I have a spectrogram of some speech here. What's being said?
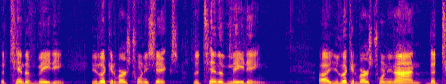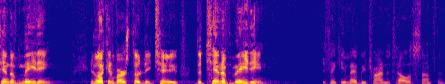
the tent of meeting. You look at verse 26, the tent of meeting. Uh, you look at verse 29, the tent of meeting. You look in verse 32, the tent of meeting. You think he may be trying to tell us something?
